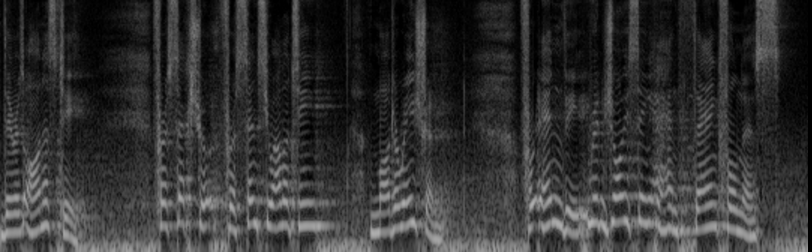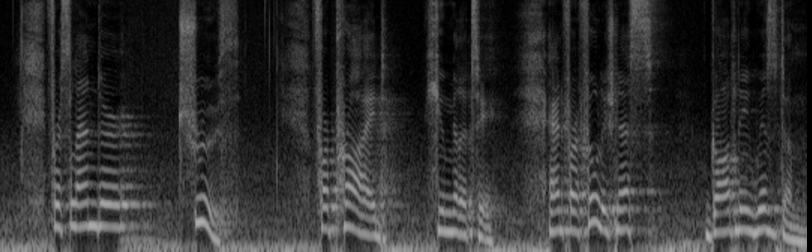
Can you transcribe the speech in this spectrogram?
there is honesty. For, sexual, for sensuality, moderation. For envy, rejoicing and thankfulness. For slander, truth. For pride, humility. And for foolishness, godly wisdom.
